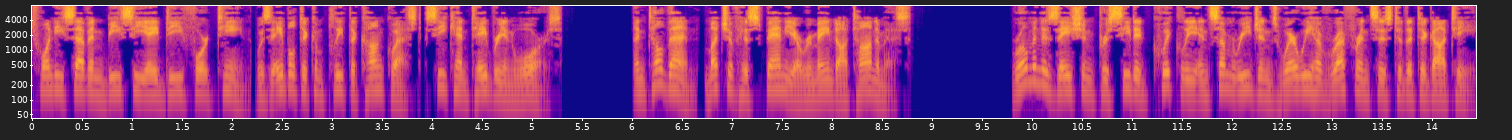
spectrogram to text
27 BC AD 14 was able to complete the conquest see Cantabrian Wars. Until then, much of Hispania remained autonomous. Romanization proceeded quickly in some regions where we have references to the Togati,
